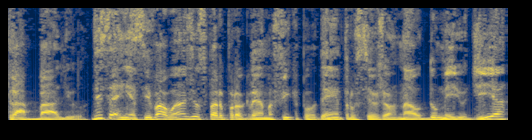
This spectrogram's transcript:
trabalho. De Serrinha Cival Anjos para o programa Fique por Dentro, seu jornal do meio-dia,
